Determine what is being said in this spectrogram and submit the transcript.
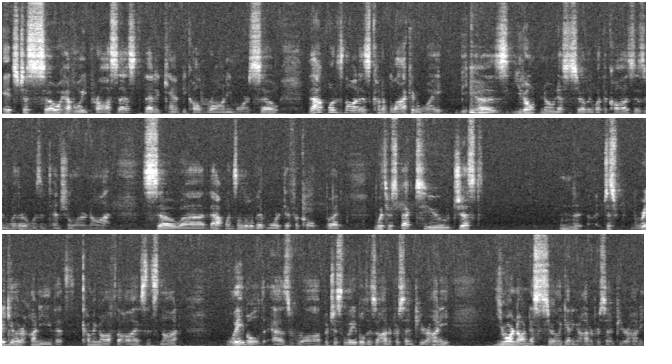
it's just so heavily processed that it can't be called raw anymore so that one's not as kind of black and white because you don't know necessarily what the cause is and whether it was intentional or not so uh, that one's a little bit more difficult but with respect to just n- just regular honey that's coming off the hives that's not labeled as raw, but just labeled as 100% pure honey, you are not necessarily getting 100% pure honey.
